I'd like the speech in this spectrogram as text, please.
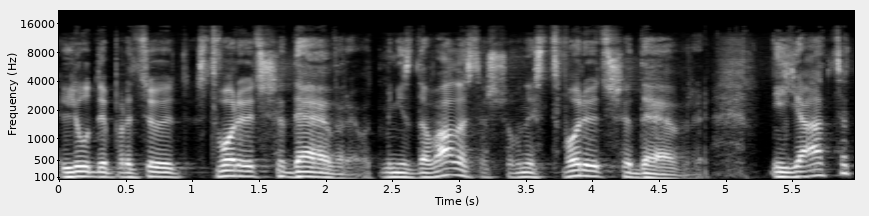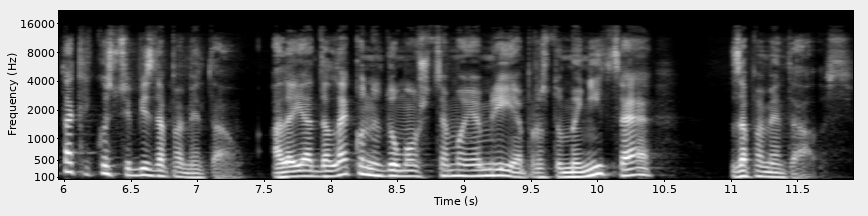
люди працюють, створюють шедеври. От мені здавалося, що вони створюють шедеври. І я це так якось собі запам'ятав. Але я далеко не думав, що це моя мрія. Просто мені це запам'яталося.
